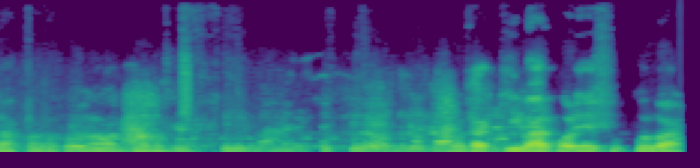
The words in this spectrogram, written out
যা করো করো ওটা কি বার পড়ে শুক্রবার।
